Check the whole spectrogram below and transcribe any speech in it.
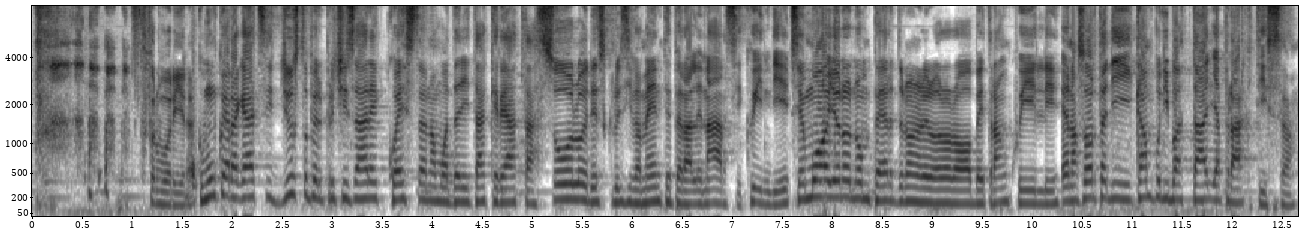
Sto per morire. Comunque, ragazzi, giusto per precisare, questa è una modalità creata solo ed esclusivamente per allenarsi. Quindi, se muoiono, non perdono le loro robe, tranquilli. È una sorta di campo di battaglia practice.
